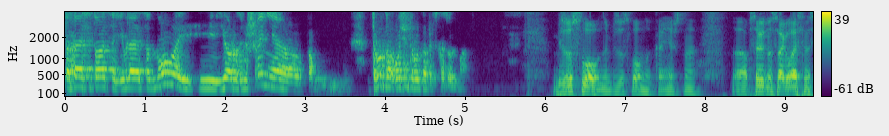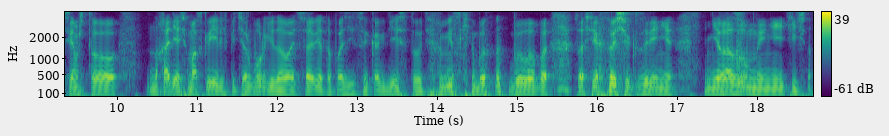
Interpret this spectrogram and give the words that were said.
такая ситуация является новой, и ее разрешение там, трудно, очень трудно предсказуемо. Безусловно, безусловно, конечно. Абсолютно согласен с тем, что, находясь в Москве или в Петербурге, давать совет оппозиции, как действовать в Минске, было бы со всех точек зрения неразумно и неэтично.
